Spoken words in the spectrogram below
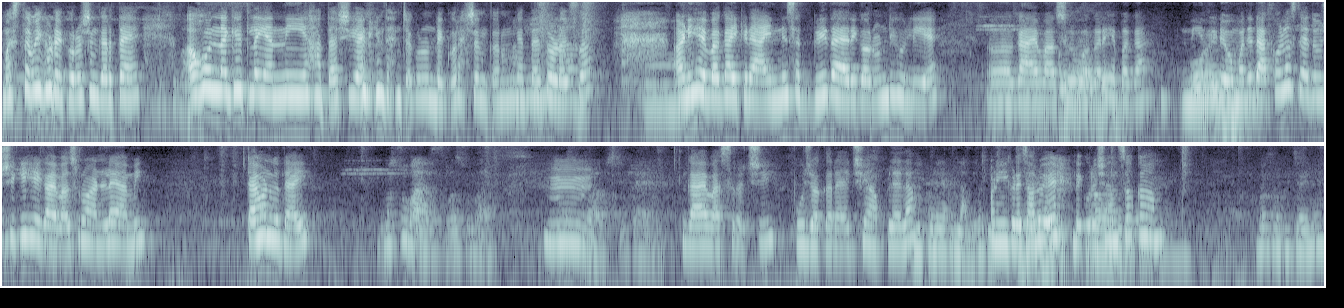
मस्तपैकी डेकोरेशन करत आहे अहोंना घेतलं यांनी हाताशी आणि त्यांच्याकडून डेकोरेशन करून घेत आहे थोडंसं. आणि हे बघा इकडे आईंनी सगळी तयारी करून ठेवली आहे. गाय वासरू वगैरे हे बघा. मी व्हिडिओमध्ये दाखवलंच त्या दिवशी की हे गाय वासरू आणलंय आम्ही. काय म्हणत होते आई? गाय वासराची पूजा करायची आपल्याला. आणि इकडे चालू आहे डेकोरेशनचं काम. चाहिए.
